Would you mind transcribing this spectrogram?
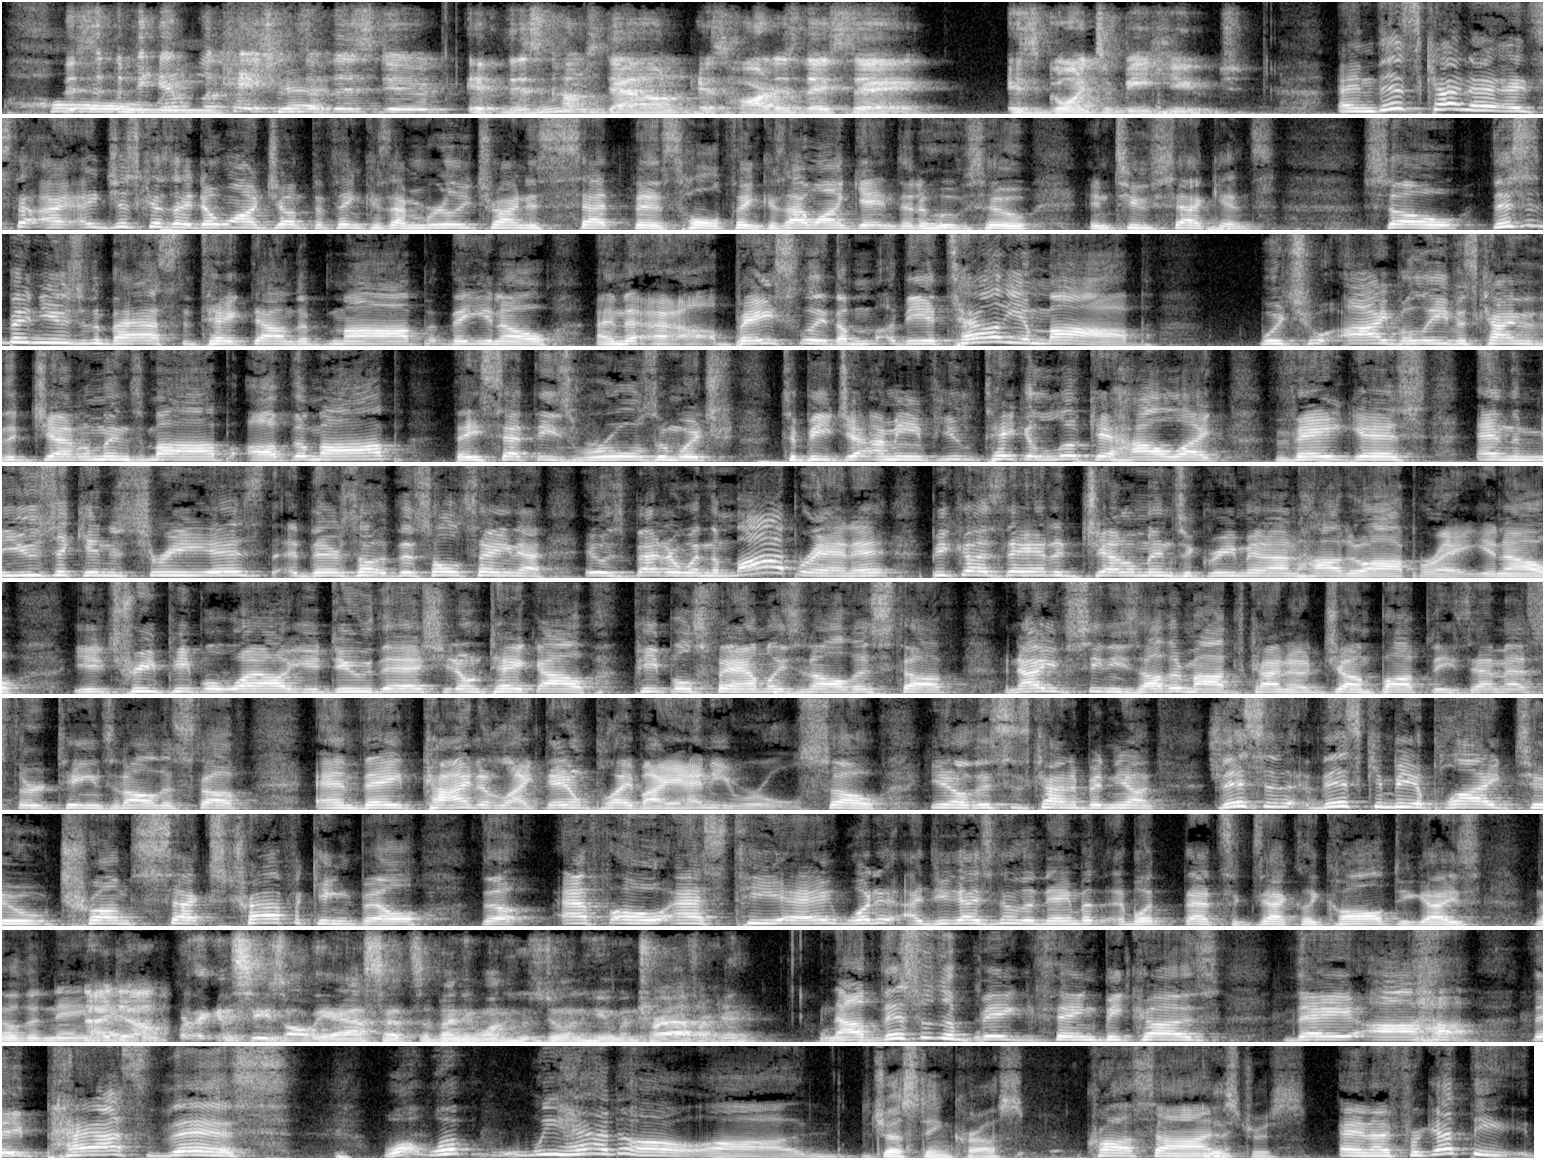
Holy this is the implications shit. Mm-hmm. of this, dude. If this comes down as hard as they say, is going to be huge. And this kind of I, I, just because I don't want to jump the thing because I'm really trying to set this whole thing because I want to get into the who's who in two seconds. So this has been used in the past to take down the mob, the you know, and uh, basically the the Italian mob, which I believe is kind of the gentleman's mob of the mob. They set these rules in which to be. I mean, if you take a look at how like Vegas and the music industry is, there's a, this whole saying that it was better when the mob ran it because they had a gentleman's agreement on how to operate. You know, you treat people well, you do this, you don't take out people's families and all this stuff. And now you've seen these other mobs kind of jump up, these MS-13s and all this stuff, and they've kind of like they don't play by any rules. So you know, this has kind of been young. This is this can be applied to Trump's sex trafficking trafficking bill, the FOSTA. What do you guys know the name of what that's exactly called? Do you guys know the name? I don't. Where they can seize all the assets of anyone who's doing human trafficking. Now this was a big thing because they uh they passed this. What what we had uh, uh Justine Cross. cross on Mistress. and I forget the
